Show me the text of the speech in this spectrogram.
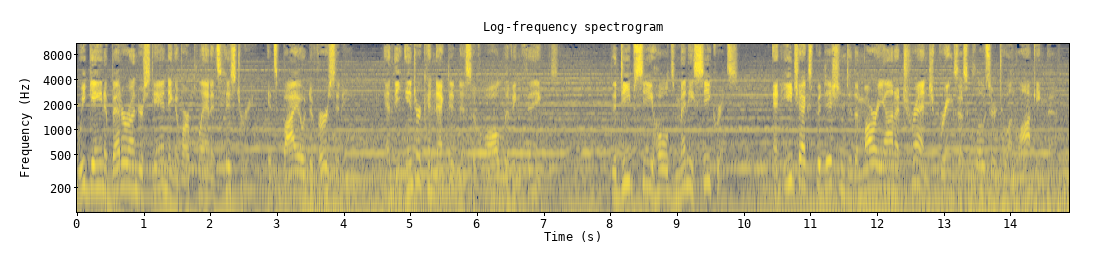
we gain a better understanding of our planet's history, its biodiversity, and the interconnectedness of all living things. The deep sea holds many secrets, and each expedition to the Mariana Trench brings us closer to unlocking them.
